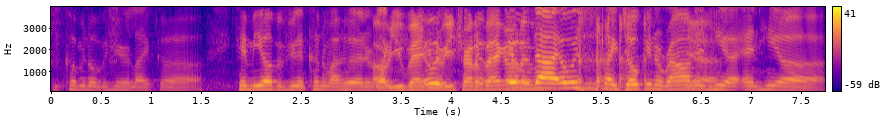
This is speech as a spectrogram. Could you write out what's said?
you coming over here, like, uh, hit me up if you're gonna come to my hood. Or, Oh, like, you banging- it was- are you trying to it- bang it on was, him? Nah, it was just like joking around and he, uh, and he, uh,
